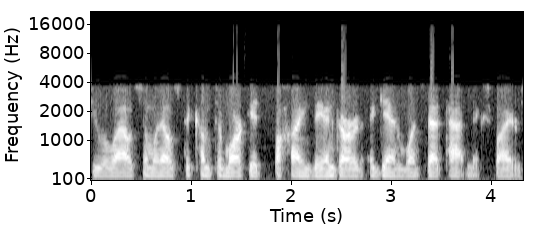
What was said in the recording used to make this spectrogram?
to allow someone else to come to market behind Vanguard again once that patent expires.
